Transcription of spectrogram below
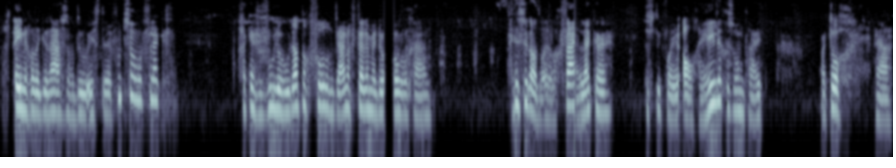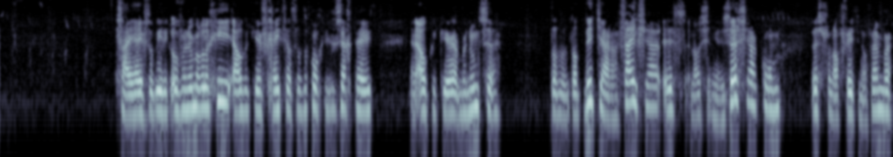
Het enige wat ik daarnaast nog doe is de voedselreflex. Ga ik even voelen hoe dat nog voelt. Of ik daar nog verder mee door wil gaan. Het is natuurlijk altijd wel heel erg fijn en lekker. Is natuurlijk voor je algehele gezondheid. Maar toch, ja. Zij heeft ook iets over numerologie. Elke keer vergeet ze dat ze dat vorige keer gezegd heeft. En elke keer benoemt ze dat, dat dit jaar een vijf jaar is. En als je in een zes jaar komt, dus vanaf 14 november,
